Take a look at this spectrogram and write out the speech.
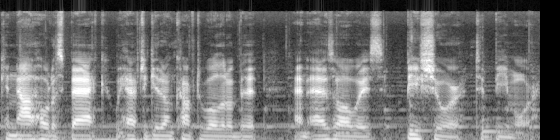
cannot hold us back. We have to get uncomfortable a little bit. And as always, be sure to be more.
